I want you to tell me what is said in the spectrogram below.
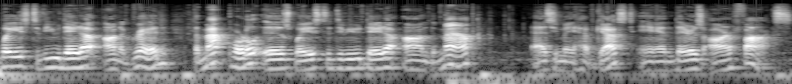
ways to view data on a grid. The map portal is ways to view data on the map, as you may have guessed. And there's our fox.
